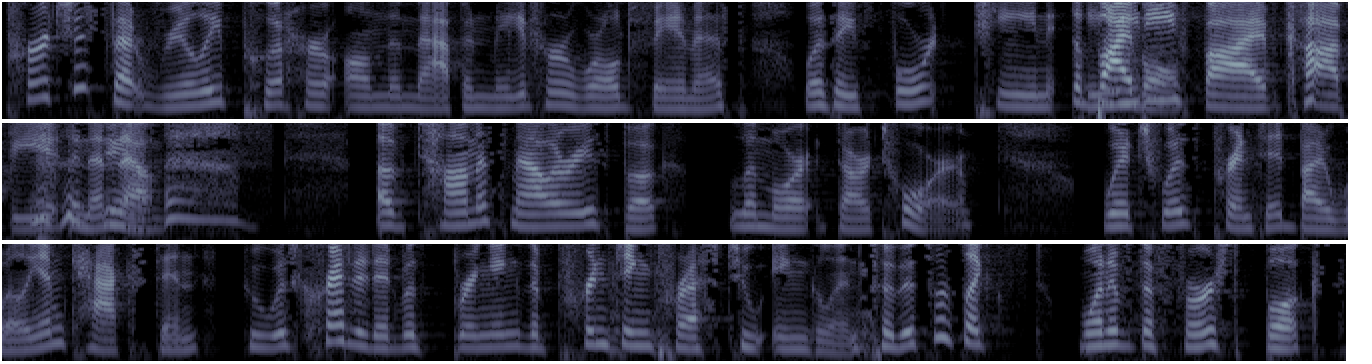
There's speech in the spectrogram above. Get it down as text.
purchase that really put her on the map and made her world famous was a 1485 copy no, no, of Thomas Malory's book Le Morte d'Arthur, which was printed by William Caxton, who was credited with bringing the printing press to England. So this was like one of the first books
